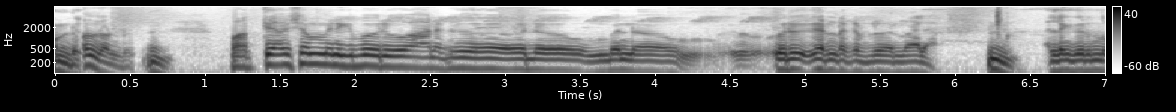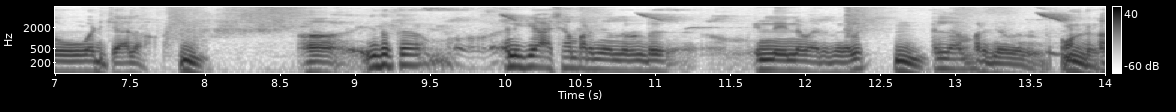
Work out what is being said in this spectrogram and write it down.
ഉണ്ട്. ഉണ്ട് അപ്പൊ അപ്പോൾ അത്യാവശ്യം എനിക്കിപ്പോൾ ഒരു ആനക്ക് ഒരു പിന്നെ ഒരു ഇരണ്ടക്കെട്ട് വന്നാലോ അല്ലെങ്കിൽ ഒരു നോവ് അടിച്ചാലോ. ഇതൊക്കെ എനിക്ക് ആശാൻ പറഞ്ഞു തന്നിട്ടുണ്ട്. ഇന്ന ഇന്ന മരുന്നുകൾ എല്ലാം പറഞ്ഞു. തന്നിട്ടുണ്ട്.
